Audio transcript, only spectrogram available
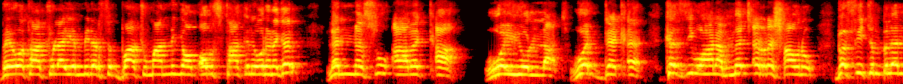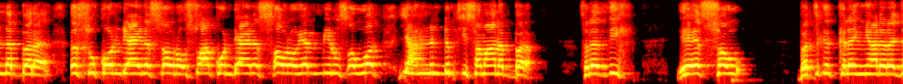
በህይወታችሁ ላይ የሚደርስባችሁ ማንኛውም ኦብስታክል የሆነ ነገር ለነሱ አበቃ ወዮላት ወደቀ። ከዚህ በኋላ መጨረሻው ነው። በፊትም ብለን ነበረ እሱ እኮ እንዲህ አይነት ሰው ነው እሷ እኮ እንዲህ አይነት ሰው ነው የሚሉ ሰዎች ያንን ድምፅ ይሰማ ነበረ። ስለዚህ ይሄ ሰው በትክክለኛ ደረጃ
